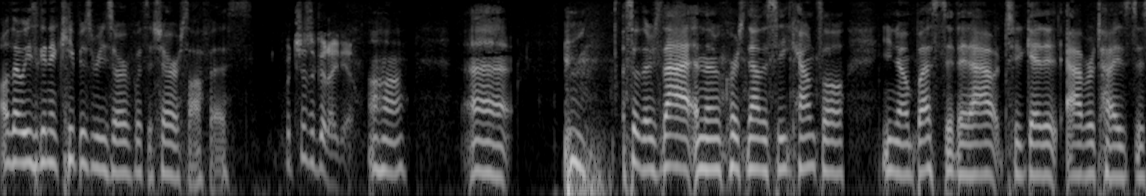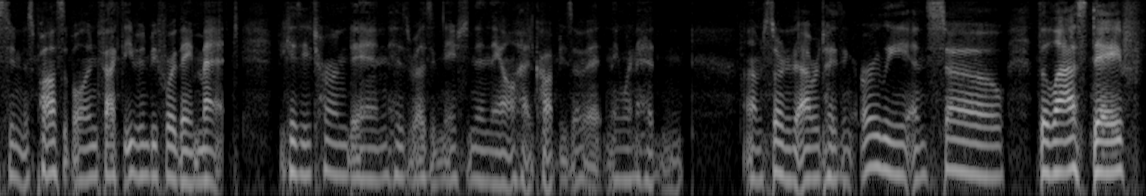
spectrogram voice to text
although he's going to keep his reserve with the sheriff's office. Which is a good idea. Uh-huh. Uh So there's that, and then of course now the city council, you know, busted it out to get it advertised as soon as possible. In fact, even before they met, because he turned in his resignation, and they all had copies of it, and they went ahead and um, started advertising early. And so the last day f-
